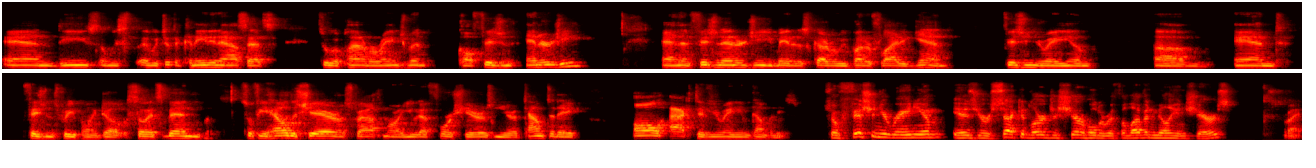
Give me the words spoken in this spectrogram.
and these, and we, and we took the Canadian assets through a plan of arrangement called Fission Energy. And then Fission Energy made a discovery. We butterflied again, fission uranium, um, and Fission 3.0. So it's been so if you held a share of Strathmore, you would have four shares in your account today, all active uranium companies. So Fission Uranium is your second largest shareholder with 11 million shares. Right.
